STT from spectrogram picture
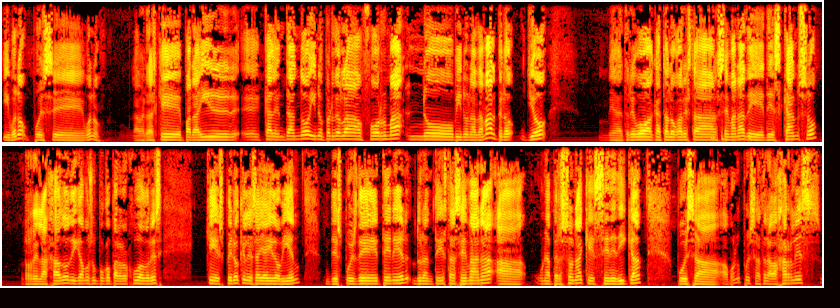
Y bueno, pues eh, bueno, la verdad es que para ir eh, calentando y no perder la forma no vino nada mal, pero yo me atrevo a catalogar esta semana de descanso, relajado, digamos, un poco para los jugadores que espero que les haya ido bien después de tener durante esta semana a una persona que se dedica pues a, bueno pues a trabajarles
